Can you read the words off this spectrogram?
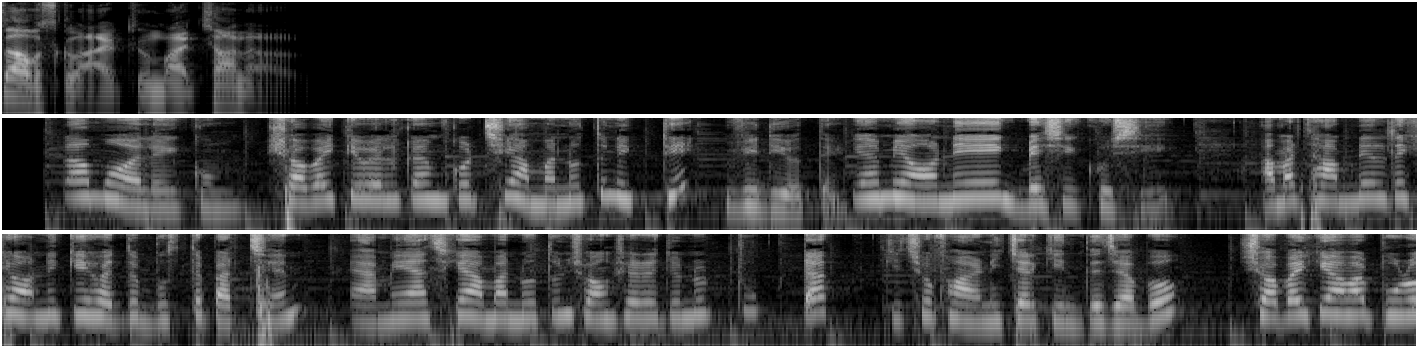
subscribe to my channel. আসসালামু আলাইকুম। সবাইকে ওয়েলকাম করছি আমার নতুন একটি ভিডিওতে। আমি অনেক বেশি খুশি। আমার থামনেল দেখে অনেকেই হয়তো বুঝতে পারছেন, আমি আজকে আমার নতুন সংসারের জন্য টুকটাক কিছু ফার্নিচার কিনতে যাব। সবাইকে আমার পুরো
